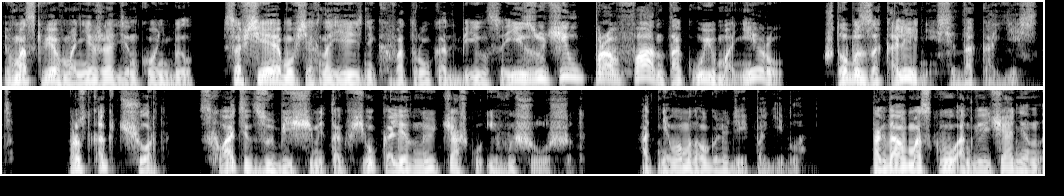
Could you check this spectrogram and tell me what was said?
В Москве в манеже один конь был, Совсем у всех наездников от рук отбился и изучил профан такую манеру, чтобы за колени седока есть. Просто как черт схватит зубищами так всю коленную чашку и вышелушит. От него много людей погибло. Тогда в Москву англичанин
